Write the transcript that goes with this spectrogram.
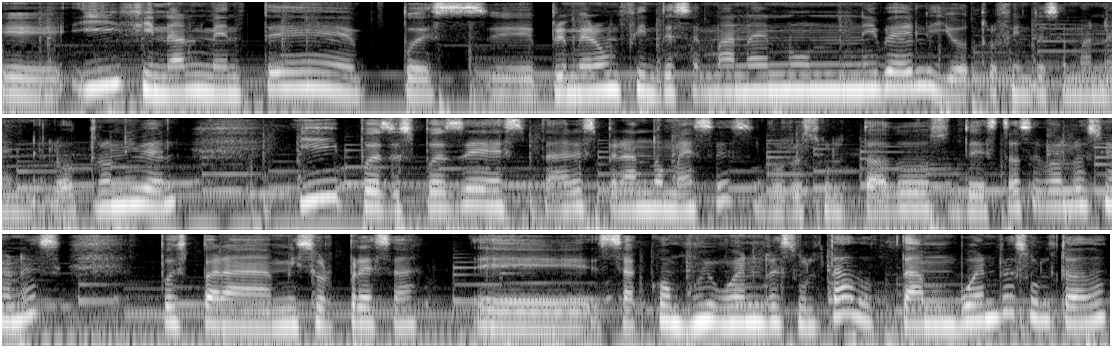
eh, y finalmente, pues eh, primero un fin de semana en un nivel y otro fin de semana en el otro nivel. Y pues después de estar esperando meses los resultados de estas evaluaciones, pues para mi sorpresa eh, sacó muy buen resultado. Tan buen resultado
